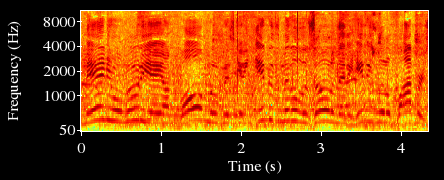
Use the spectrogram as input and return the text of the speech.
Emmanuel Mudiay on ball movements getting into the middle of the zone and then hitting little poppers.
